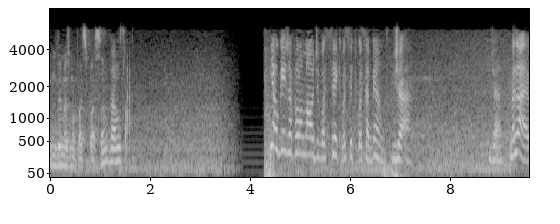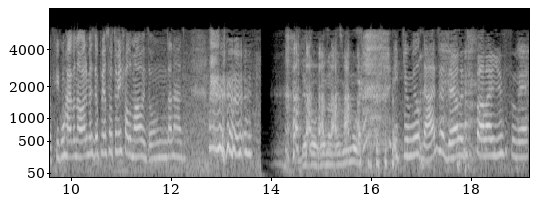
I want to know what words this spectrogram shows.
Vamos ver mais uma participação? Vamos lá. E alguém já falou mal de você, que você ficou sabendo? Já. Já. Mas ah, eu fiquei com raiva na hora, mas eu penso eu também falo mal, então não dá nada. Devolveu na mesma moeda. E que humildade é dela de falar isso, né?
